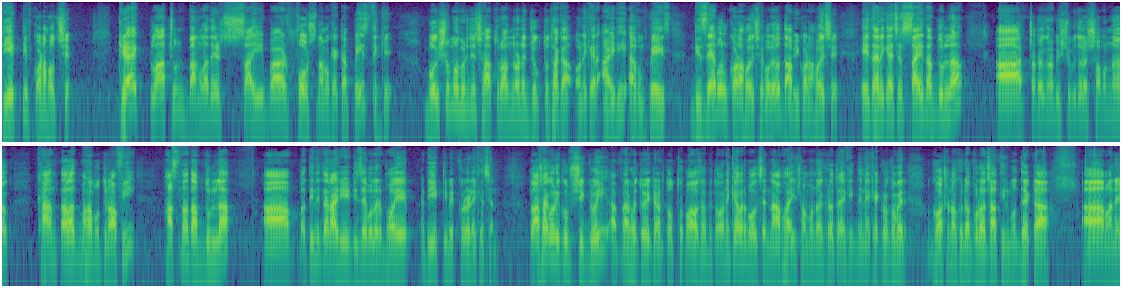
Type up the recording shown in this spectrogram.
ডিএক্টিভ করা হচ্ছে। Crack platoon Bangladesh cyber force নামক একটা পেজ থেকে বৈষম্য বিরোধী ছাত্র আন্দোলনে যুক্ত থাকা অনেকের আইডি এবং পেজ ডিসেবল করা হয়েছে বলেও দাবি করা হয়েছে। এই তালিকায় আছে সাইদ আবদুল্লাহ আর চট্টগ্রাম বিশ্ববিদ্যালয়ের সমন্বয়ক খান তালাত মাহমুদ রাফি, হাসনাত আবদুল্লাহ তিনি তার আইডি ডিসেবলের ভয়ে রিঅ্যাক্টিভেট করে রেখেছেন। তো আশা করি খুব শীঘ্রই আপনার হয়তো এটার তথ্য পাওয়া যাবে। তো অনেকে আবার বলছেন, না ভাই, সমন্বয়করা তো এক একদিন এক এক রকমের ঘটনা করে পুরো জাতির মধ্যে একটা মানে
